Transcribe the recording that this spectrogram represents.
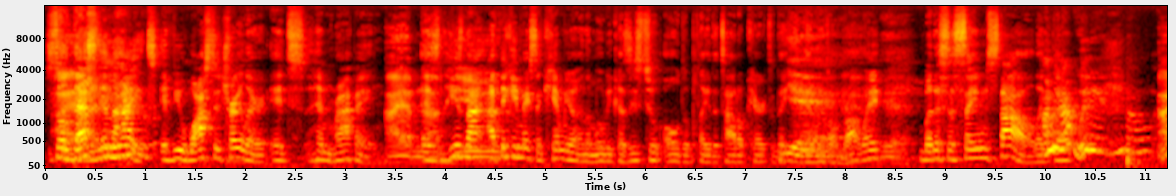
So I- that's in the Heights. If you watch the trailer, it's him rapping. I have It's- not. he's not. I think he makes a cameo in the movie because he's too old to play the title character that he Yeah, did on Broadway. yeah. But it's the same style. Like I mean, they're- I'm with it. You know, I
